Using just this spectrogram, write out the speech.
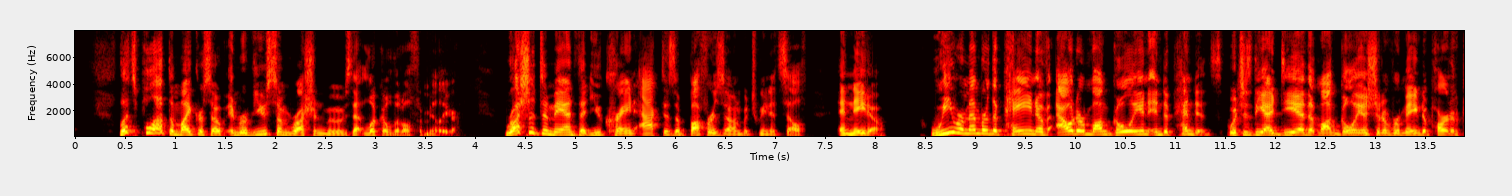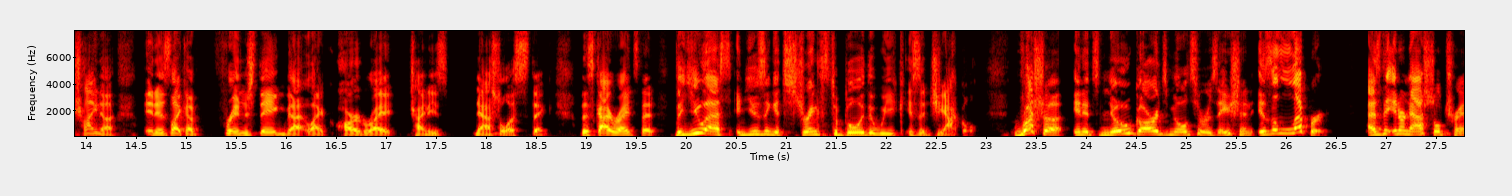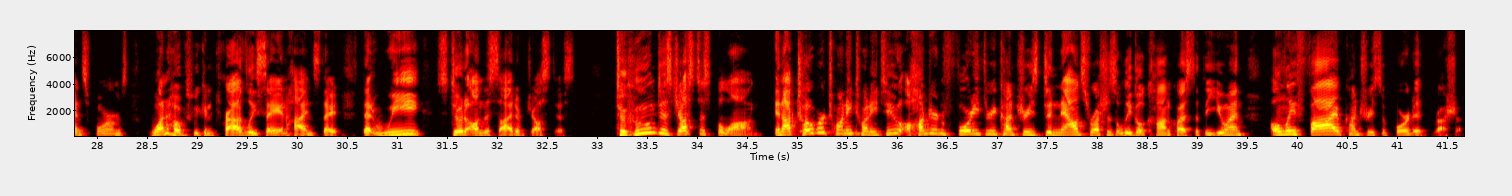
Let's pull out the microscope and review some Russian moves that look a little familiar. Russia demands that Ukraine act as a buffer zone between itself and NATO. We remember the pain of outer Mongolian independence, which is the idea that Mongolia should have remained a part of China. It is like a fringe thing that like hard right Chinese nationalists think. This guy writes that the US, in using its strengths to bully the weak, is a jackal. Russia, in its no guards militarization, is a leopard. As the international transforms, one hopes we can proudly say in hindsight that we stood on the side of justice. To whom does justice belong? In October 2022, 143 countries denounced Russia's illegal conquest at the UN. Only five countries supported Russia.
